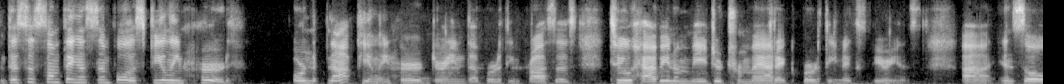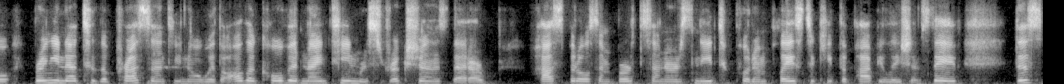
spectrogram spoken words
this is something as simple as feeling heard or not feeling heard during the birthing process to having a major traumatic birthing experience. Uh, and so bringing that to the present, you know, with all the COVID-19 restrictions that are hospitals and birth centers need to put in place to keep the population safe. This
